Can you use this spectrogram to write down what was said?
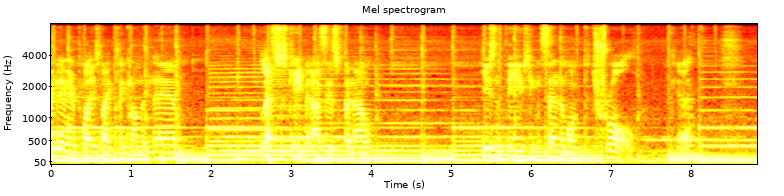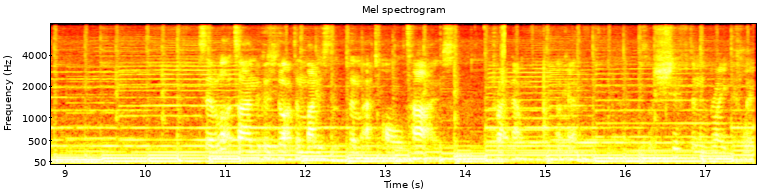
rename your employees by clicking on the name. Let's just keep it as is for now. Using thieves, you can send them on patrol. Okay. Save a lot of time because you don't have to manage them at all times. It now. And right click.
